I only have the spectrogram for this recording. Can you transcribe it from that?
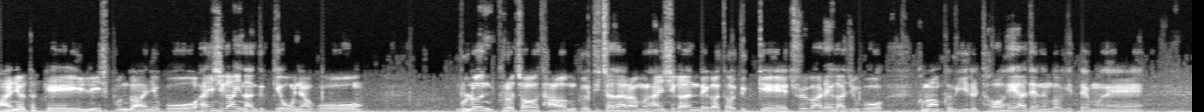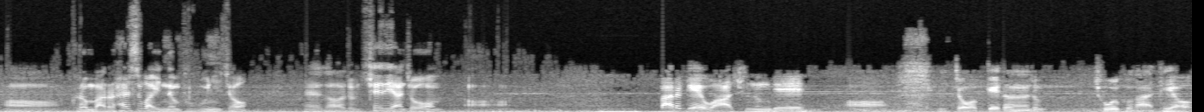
아니 어떻게 1, 20분도 아니고 1시간이나 늦게 오냐고. 물론 그렇죠. 다음 그 뒷차 사람은 1시간 내가 더 늦게 출발해 가지고 그만큼 일을 더 해야 되는 거기 때문에 어, 그런 말을 할 수가 있는 부분이죠. 그래서 좀 최대한 좀 어, 빠르게 와주는 게 어, 이쪽 업계에서는 좀 좋을 것 같아요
